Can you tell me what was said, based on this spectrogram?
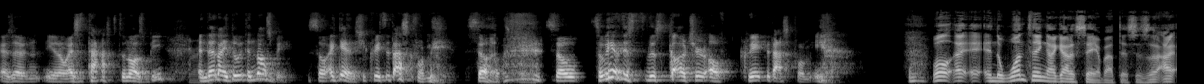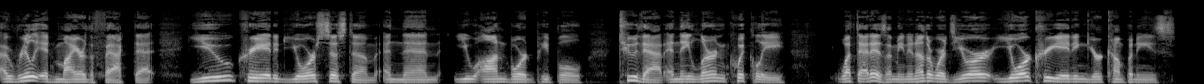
as a you know as a task to Nozbe, right. and then I do it in Nozbe. So again, she creates a task for me. So so so we have this this culture of create a task for me. Well, and the one thing I got to say about this is I, I, really admire the fact that you created your system and then you onboard people to that and they learn quickly what that is. I mean, in other words, you're, you're creating your company's,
